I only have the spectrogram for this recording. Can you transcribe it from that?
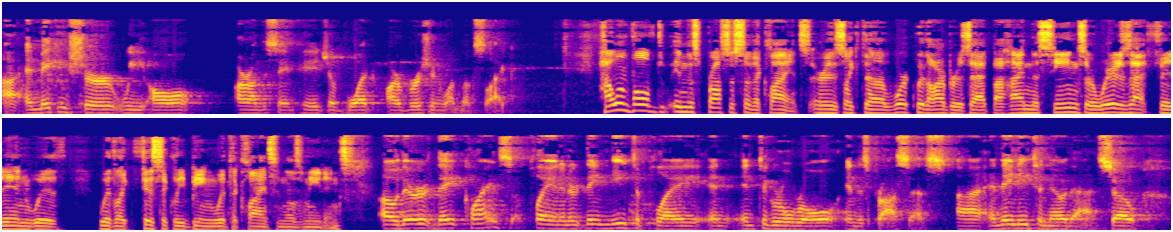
uh, and making sure we all are on the same page of what our version one looks like. How involved in this process are the clients, or is like the work with Arbor is that behind the scenes, or where does that fit in with with like physically being with the clients in those meetings? Oh, they're, they clients play an inter, they need to play an integral role in this process, uh, and they need to know that. So,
